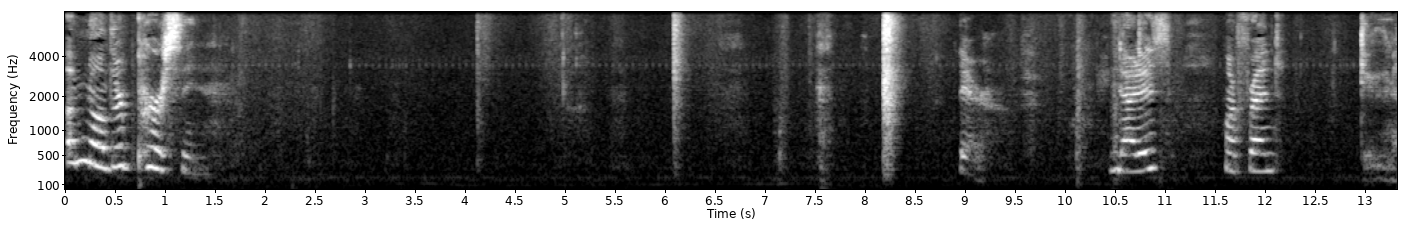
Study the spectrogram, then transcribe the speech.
another person. There. And that is my friend Dana.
